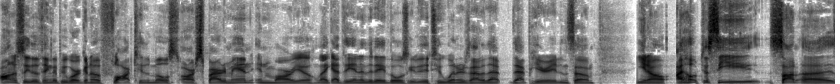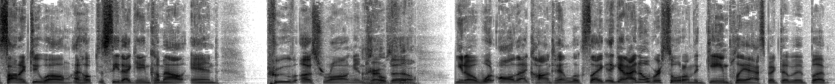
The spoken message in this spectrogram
honestly, the thing that people are going to flock to the most are Spider-Man and Mario. Like at the end of the day, those are gonna be the two winners out of that that period. And so, you know, I hope to see Son- uh, Sonic do well. I hope to see that game come out and prove us wrong in terms of so. you know what all that content looks like. Again, I know we're sold on the gameplay aspect of it, but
